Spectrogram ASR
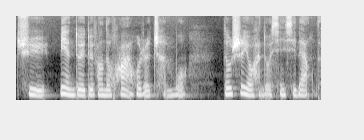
去面对对方的话或者沉默，都是有很多信息量的。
